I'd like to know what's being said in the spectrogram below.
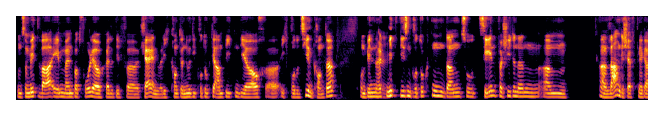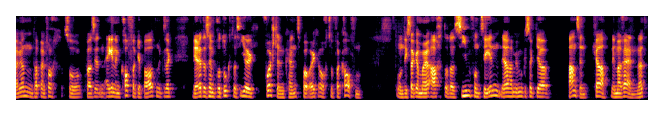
und somit war eben mein Portfolio auch relativ äh, klein, weil ich konnte nur die Produkte anbieten, die ja auch äh, ich produzieren konnte und bin halt mhm. mit diesen Produkten dann zu zehn verschiedenen ähm, äh, Ladengeschäften gegangen und habe einfach so quasi einen eigenen Koffer gebaut und gesagt, wäre das ein Produkt, was ihr euch vorstellen könnt, bei euch auch zu verkaufen? Und ich sage einmal acht oder sieben von zehn, ja, haben immer gesagt, ja, Wahnsinn, klar, nehmen wir rein, nicht?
